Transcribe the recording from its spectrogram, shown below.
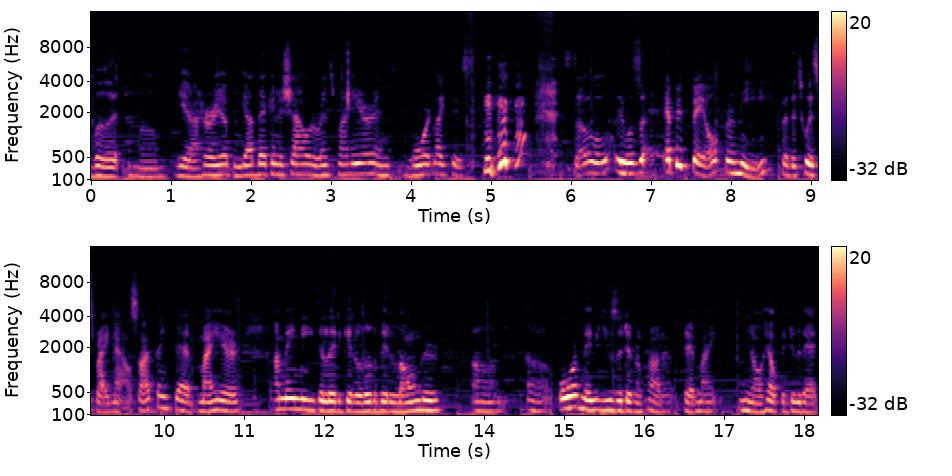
But um, yeah, I hurry up and got back in the shower, rinsed my hair, and wore it like this. so it was an epic fail for me for the twist right now. So I think that my hair, I may need to let it get a little bit longer um, uh, or maybe use a different product that might you know help it do that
